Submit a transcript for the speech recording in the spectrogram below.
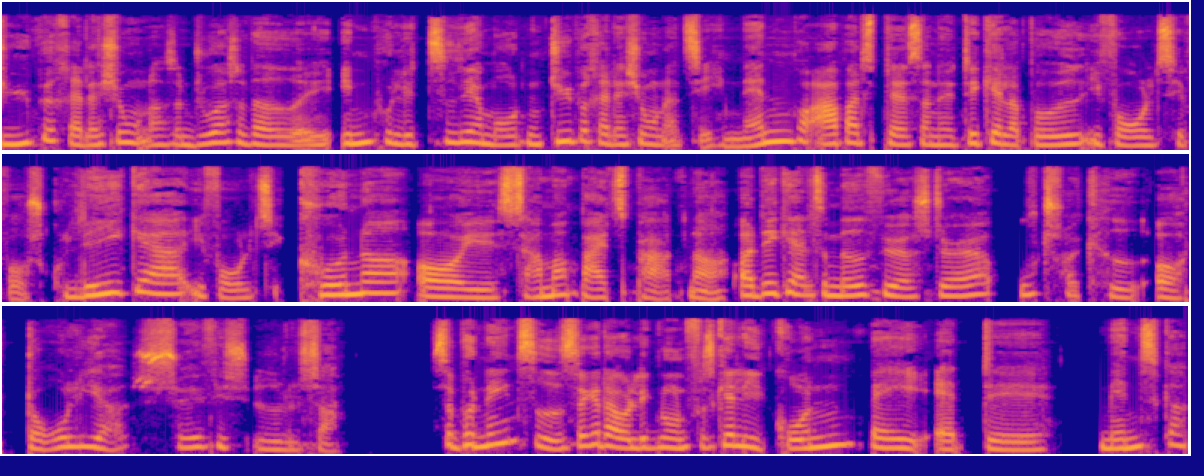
dybe relationer, som du også har været øh, inde på lidt tidligere, Morten. Dybe relationer til hinanden på arbejdspladserne. Det gælder både i forhold til vores kollegaer, i forhold til kunder og øh, samarbejdspartnere. Og det kan altså medføre større utryghed og dårligere serviceydelser. Så på den ene side, så kan der jo ligge nogle forskellige grunde bag, at øh, mennesker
